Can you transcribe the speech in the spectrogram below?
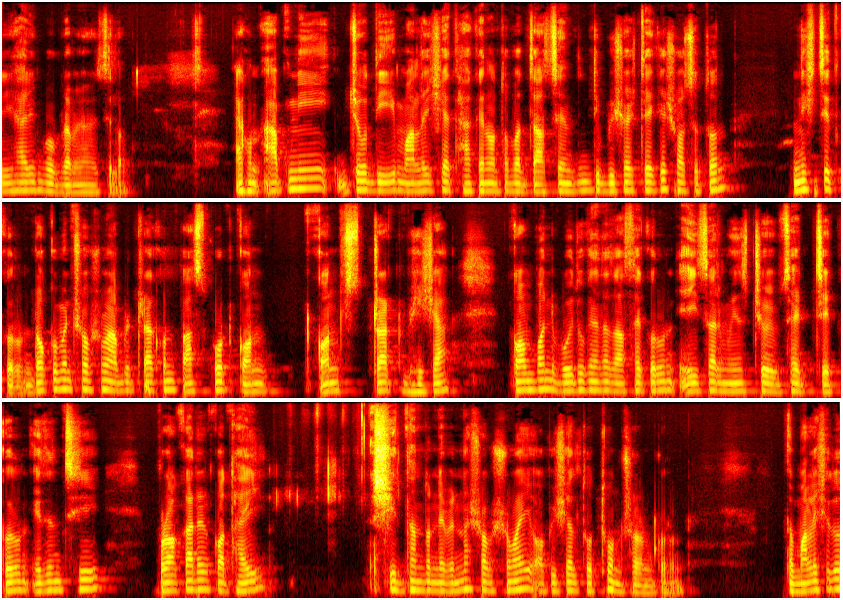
রিহায়ারিং প্রোগ্রামে হয়েছিল। এখন আপনি যদি মালয়েশিয়ায় থাকেন অথবা যাচ্ছেন, তিনটি বিষয় থেকে সচেতন নিশ্চিত করুন। ডকুমেন্ট সবসময় আপডেট রাখুন, পাসপোর্ট, কন, কনস্ট্রাক্ট ভিসা কোম্পানি বৈধ কিনা যাচাই করুন, এইচআর মিনিস্ট্রি ওয়েবসাইট চেক করুন, এজেন্সি ব্রকারের কথাই সিদ্ধান্ত নেবেন না, সবসময় অফিসিয়াল তথ্য অনুসরণ করুন। তো মালয়েশিয়া দু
